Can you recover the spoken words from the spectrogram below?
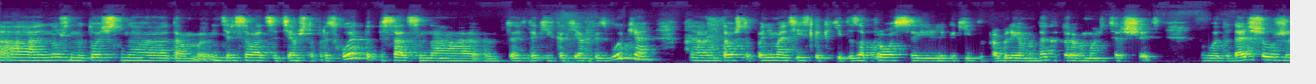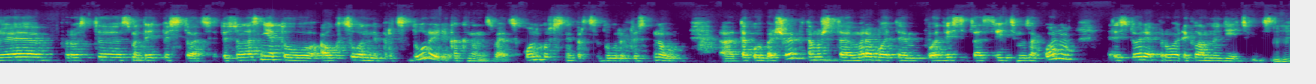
а, нужно точно там интересоваться тем, что происходит, подписаться на таких, как я, в Фейсбуке, а, для того, чтобы понимать, есть ли какие-то запросы или какие-то проблемы, да, которые вы можете решить. Вот, а дальше уже просто смотреть по ситуации. То есть у нас нет аукционной процедуры, или как она называется, конкурсной процедуры, то есть, ну, а, такой большой, потому что мы работаем по 223 закону, это история про рекламную деятельность. Uh-huh.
